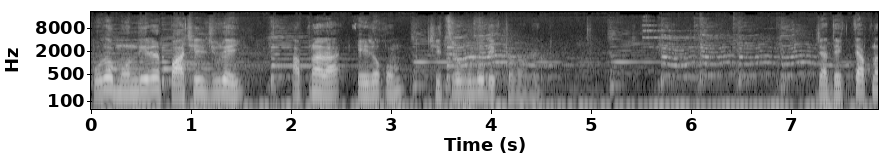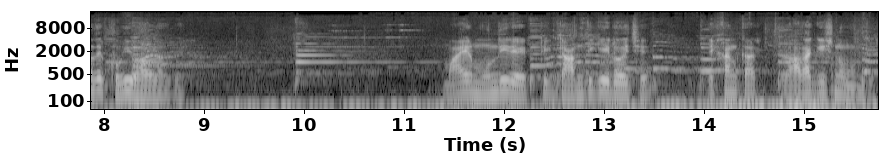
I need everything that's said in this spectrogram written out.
পুরো মন্দিরের পাঁচিল জুড়েই আপনারা এইরকম চিত্রগুলো দেখতে পাবেন। যা দেখতে আপনাদের খুবই ভালো লাগবে। মায়ের মন্দিরের ঠিক ডান দিকেই রয়েছে এখানকার রাধাকৃষ্ণ মন্দির।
